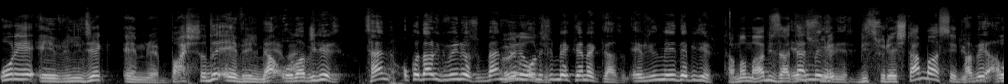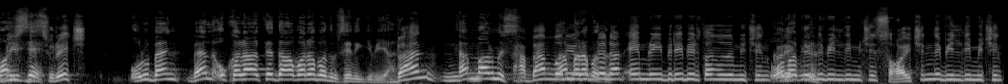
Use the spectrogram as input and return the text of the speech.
oraya evrilecek Emre. Başladı evrilmeye. Ya bence. olabilir. Sen o kadar güveniyorsun. Ben Öyle de onun olacak. için beklemek lazım. Evrilmeyi de bilir. Tamam abi zaten süre- bir süreçten bahsediyorum. Tabii o ama bir, işte- bir süreç. Onu ben ben o kanaate daha varamadım senin gibi yani. Ben Sen varmışsın. Ha, ben Ben varıyorum varamadım. neden? Emre'yi birebir tanıdığım için, Olabilir. karakterini bildiğim için, saha içinde bildiğim için,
